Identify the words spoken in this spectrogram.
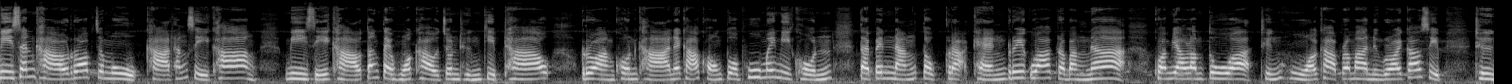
มีเส้นขาวรอบจมูกขาทั้งสีข้าง มีสีขาวตั้งแต่หัวเข่าจนถึงกีบเท้า ระหว่างโคนขานะคะของตัวผู้ไม่มีขน แต่เป็นหนังตกกระแข็งเรียกว่ากระบังหน้าความความยาวลำตัวถึงหัวค่ะประมาณ 190 ถึง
